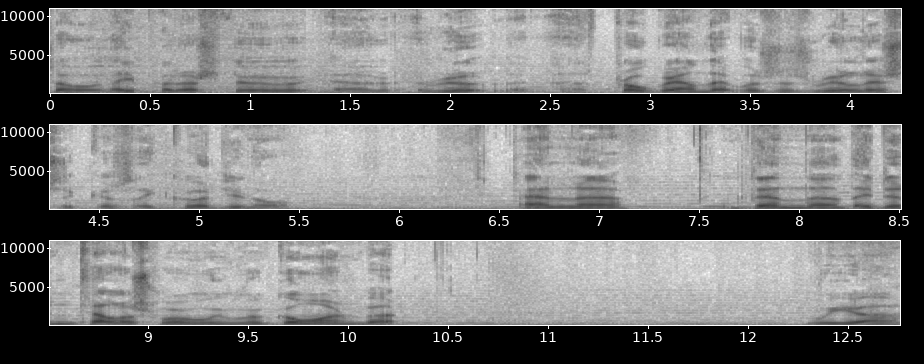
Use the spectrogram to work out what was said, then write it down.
So they put us through a, real, a program that was as realistic as they could, you know. And uh, then uh, they didn't tell us where we were going, but we uh,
